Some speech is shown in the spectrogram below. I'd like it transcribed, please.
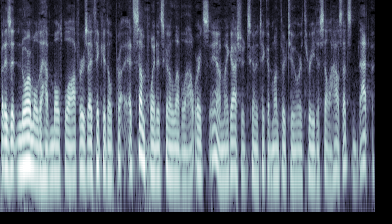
but is it normal to have multiple offers? I think it'll, at some point, it's going to level out where it's, yeah, my gosh, it's going to take a month or two or three to sell a house. That's, that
